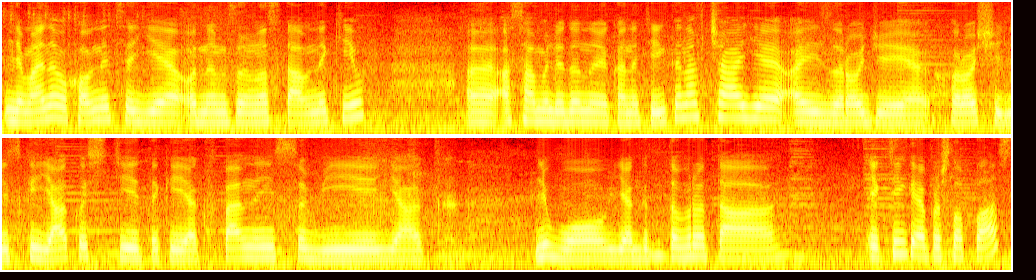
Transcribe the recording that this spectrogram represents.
Для мене виховниця є одним з наставників, а саме людиною, яка не тільки навчає, а й зароджує хороші людські якості, такі як впевненість в собі, як любов, як доброта. Як тільки я прийшла в пласт,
